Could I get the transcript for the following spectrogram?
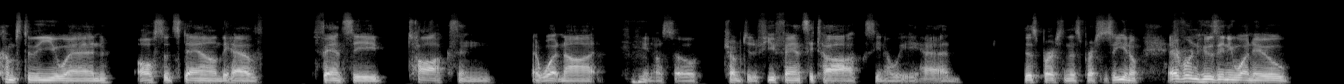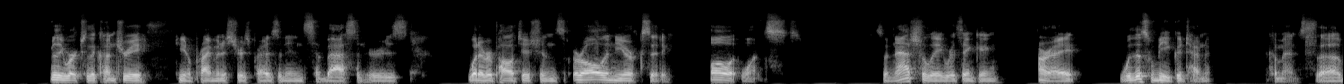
comes to the UN, all sits down. They have fancy talks and and whatnot. you know, so Trump did a few fancy talks. You know, we had this person, this person. So you know, everyone who's anyone who really works for the country, you know, prime ministers, presidents, ambassadors, whatever politicians, are all in New York City all at once. So naturally, we're thinking, all right, well, this will be a good time to comments. Uh,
